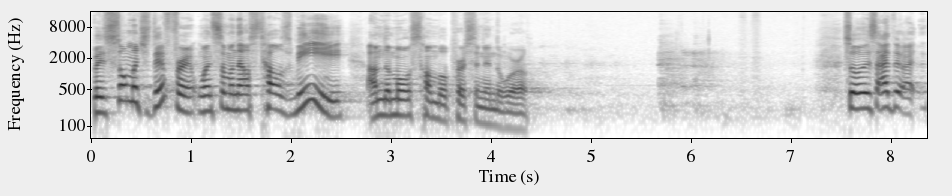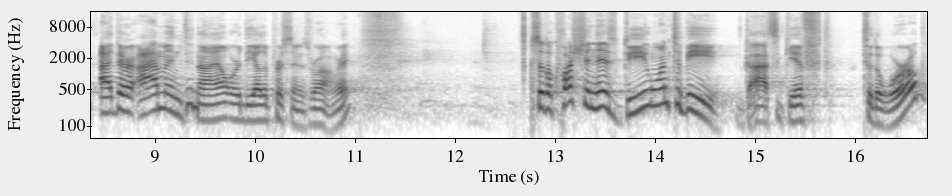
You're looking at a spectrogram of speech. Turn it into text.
But it's so much different when someone else tells me I'm the most humble person in the world. So it's either, either I'm in denial or the other person is wrong, right? So the question is do you want to be God's gift to the world?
